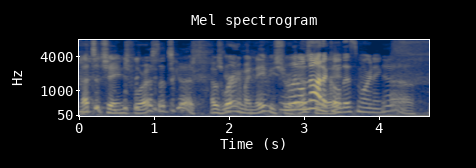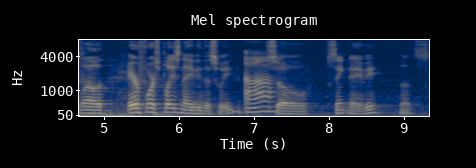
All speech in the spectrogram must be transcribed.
That's a change for us. That's good. I was wearing my Navy shirt. A little yesterday. nautical this morning. Yeah. Well, Air Force plays Navy this week. Ah. So Sink Navy. Let's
